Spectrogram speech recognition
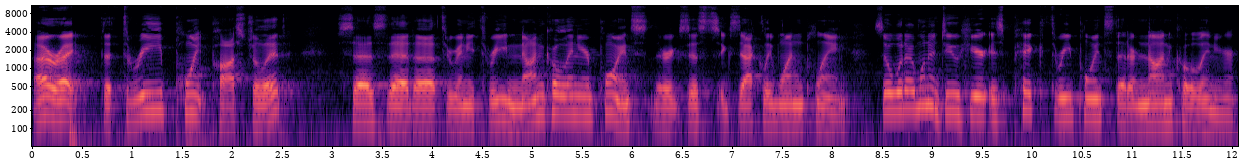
All right, the three-point postulate says that uh, through any three non-collinear points, there exists exactly one plane. So what I want to do here is pick three points that are non-collinear.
